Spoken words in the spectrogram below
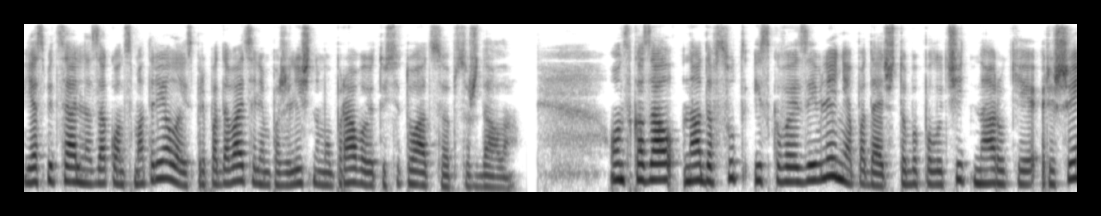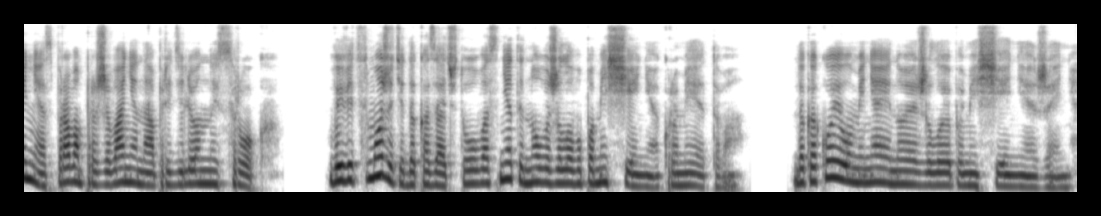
Я специально закон смотрела и с преподавателем по жилищному праву эту ситуацию обсуждала. Он сказал, надо в суд исковое заявление подать, чтобы получить на руки решение с правом проживания на определенный срок. Вы ведь сможете доказать, что у вас нет иного жилого помещения, кроме этого? Да какое у меня иное жилое помещение, Жень?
